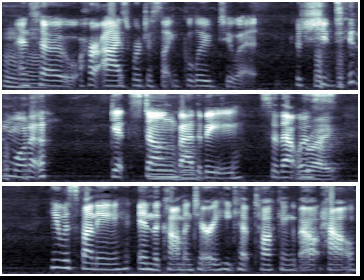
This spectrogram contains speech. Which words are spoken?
and Mm-hmm. so her eyes were just like glued to it because she didn't want to get stung by the bee so that was Mm-hmm. right. he was funny in the commentary. He kept talking about how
